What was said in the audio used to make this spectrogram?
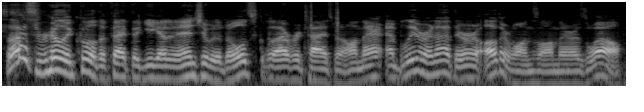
So that's really cool, the fact that you got an engine with an old school advertisement on there, and believe it or not, there are other ones on there as well.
